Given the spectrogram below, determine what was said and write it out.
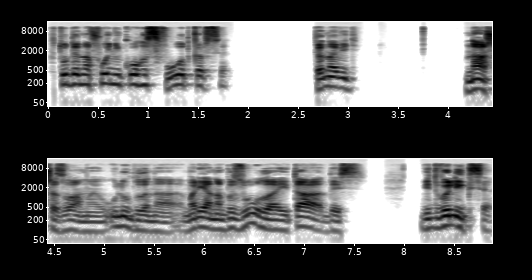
хто де на фоні кого сфоткався. Та навіть наша з вами улюблена Мар'яна Безугла і та десь відволікся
